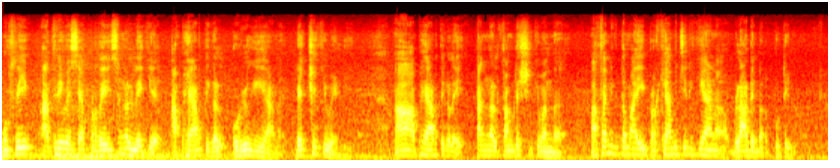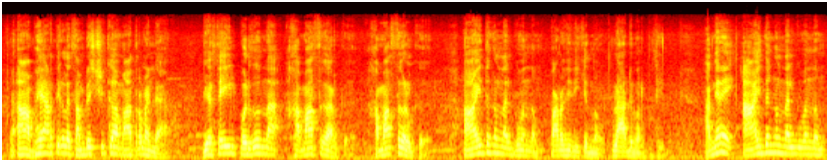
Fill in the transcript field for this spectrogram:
മുസ്ലിം അധിനിവേശ പ്രദേശങ്ങളിലേക്ക് അഭയാർത്ഥികൾ ഒഴുകുകയാണ് രക്ഷയ്ക്ക് വേണ്ടി. ആ അഭയാർത്ഥികളെ തങ്ങൾ സംരക്ഷിക്കുമെന്ന് അസന്നിഗ്ധമായി പ്രഖ്യാപിച്ചിരിക്കുകയാണ് വ്ളാഡിമിർ പുടിൻ. ആ അഭയാർത്ഥികളെ സംരക്ഷിക്കുക മാത്രമല്ല ഗസയിൽ പൊരുതുന്ന ഹമാസുകാർക്ക് ഹമാസുകൾക്ക് ആയുധങ്ങൾ നൽകുമെന്നും പറഞ്ഞിരിക്കുന്നു വ്ളാഡിമിർ പുടിൻ. അങ്ങനെ ആയുധങ്ങൾ നൽകുമെന്നും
